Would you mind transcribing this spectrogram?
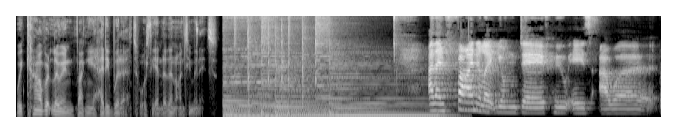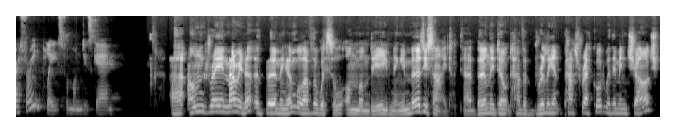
with Calvert Lewin bagging a headed winner towards the end of the 90 minutes. And then finally, young Dave, who is our referee, please, for Monday's game. Uh, Andre Marriner of Birmingham will have the whistle on Monday evening in Merseyside. Uh, Burnley don't have a brilliant pass record with him in charge.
